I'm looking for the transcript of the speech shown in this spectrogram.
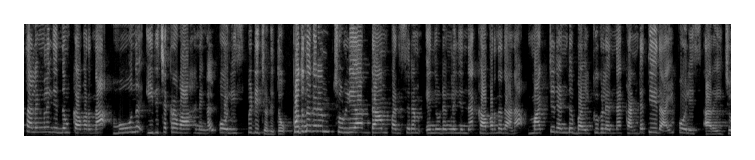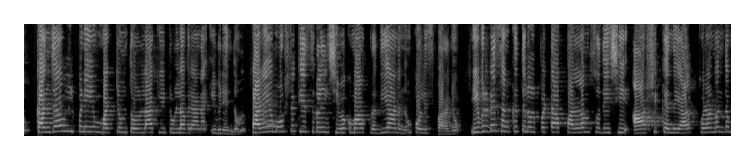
സ്ഥലങ്ങളിൽ നിന്നും കവർന്ന മൂന്ന് ഇരുചക്ര വാഹനങ്ങൾ പോലീസ് പിടിച്ചെടുത്തു. പുതുനഗരം ചുള്ളിയാർ ഡാം പരിസരം എന്നിവിടങ്ങളിൽ നിന്ന് കവർന്നതാണ് മറ്റ് രണ്ട് ബൈക്കുകൾ എന്ന് കണ്ടെത്തിയതായി പോലീസ് അറിയിച്ചു. കഞ്ചാവ് വിൽപ്പനയും മറ്റും തൊഴിലാക്കിയിട്ടുള്ളവരാണ് ഇവരെന്നും പഴയ മോഷണ കേസുകളിൽ ശിവകുമാർ പ്രതിയാണെന്നും പോലീസ് പറഞ്ഞു. ഇവരുടെ സംഘത്തിൽ ഉൾപ്പെട്ട പള്ളം സ്വദേശി ആഷിഖ് എന്നയാൾ കുഴൽമന്ദം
